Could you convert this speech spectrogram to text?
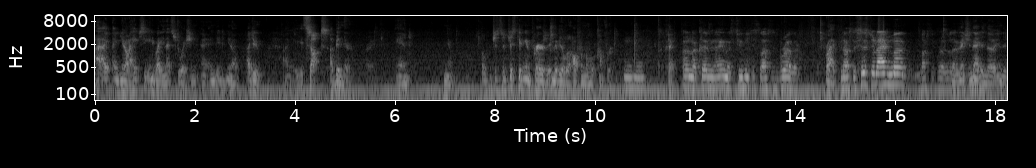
I, I you know I hate to see anybody in that situation, and, and it, you know I do. I, it sucks. I've been there, Right. and you know, oh, just just giving him prayers, maybe it'll offer him a little comfort. Mm-hmm. Okay. And my cousin Amos too. He just lost his brother. Right. Lost his sister last month. Lost his brother. We mentioned that in the in the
